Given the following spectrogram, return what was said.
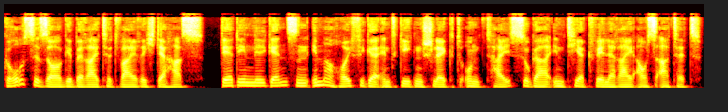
Große Sorge bereitet Weirich der Hass, der den Nilgensen immer häufiger entgegenschlägt und teils sogar in Tierquälerei ausartet.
